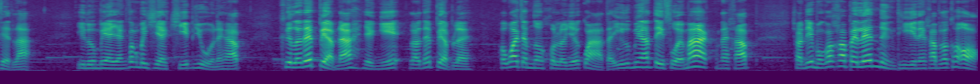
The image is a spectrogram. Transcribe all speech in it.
เสร็จละอีลูเมียยังต้องไปเคลียร์คลิปอยู่นะครับ คือเราได้เปรียบนะ อย่างนี้เราได้เปรียบเลย เพราะว่าจำนวนคนเราเยอะกว่า แต่อีลูเมียตีสวยมากนะครับช็อตนี้ผมก็เข้าไปเล่นหนึ่งทีนะครับ แล้วก็ออก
